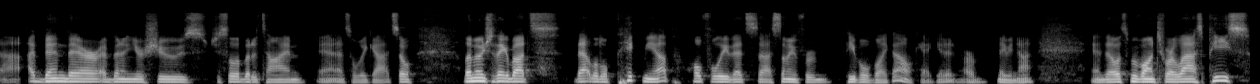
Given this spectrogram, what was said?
uh, I've been there. I've been in your shoes, just a little bit of time, and that's what we got. So, let me know what you think about that little pick me up. Hopefully, that's uh, something for people like, oh, okay, I get it, or maybe not. And uh, let's move on to our last piece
